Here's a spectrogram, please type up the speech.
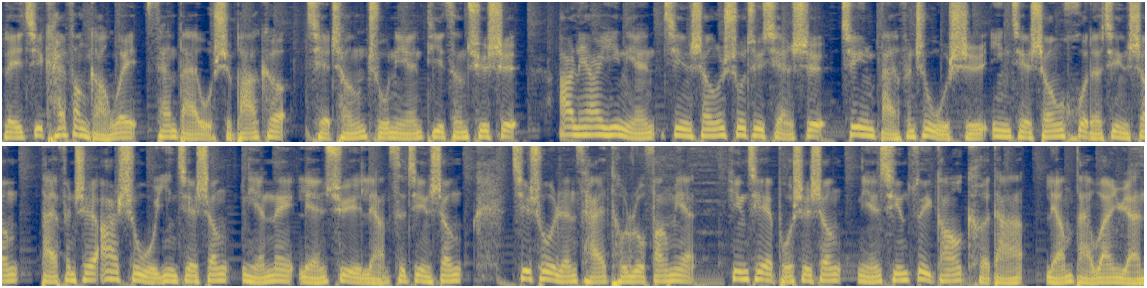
累计开放岗位三百五十八个，且呈逐年递增趋势。二零二一年晋升数据显示，近百分之五十应届生获得晋升，百分之二十五应届生年内连续两次晋升。技术人才投入方，应届博士生年薪最高可达两百万元。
